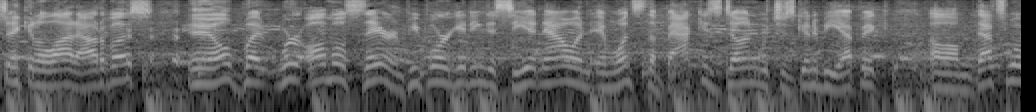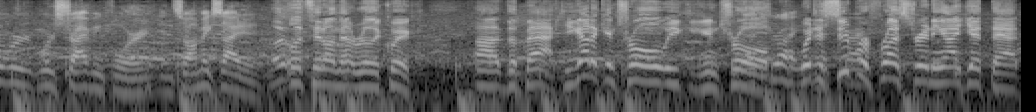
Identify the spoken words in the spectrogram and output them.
taken a lot out of us, you know, but we're almost there and people are getting to see it now. And, and once the back is done, which is going to be epic, um, that's what we're, we're striving for. And so I'm excited. Let's hit on that really quick uh, the back. You got to control what you can control, right, which is super right. frustrating. I get that,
